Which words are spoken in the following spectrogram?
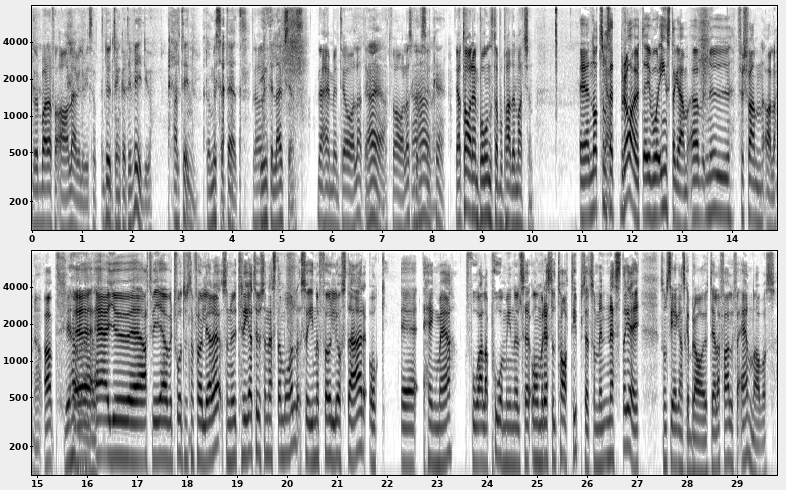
Det var bara för Arla jag ville visa upp den. Du tänker till video? Alltid? Mm. Du har missat det? Det är inte livesänds? Nej, men till Arla tänkte Ja, jag. ja. Att för Arla skulle Aha, okej. Jag tar den på onsdag på paddelmatchen. Eh, något som Ja. sett bra ut är ju vår Instagram. Över, nu försvann alla. Ja. Ja. Vi Eh, är ju eh, att vi är över 2000 följare, så nu är 3000 nästa mål. Så in och följ oss där och eh, häng med. Få alla påminnelser om resultattipset som är nästa grej som ser ganska bra ut, i alla fall för en av oss.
